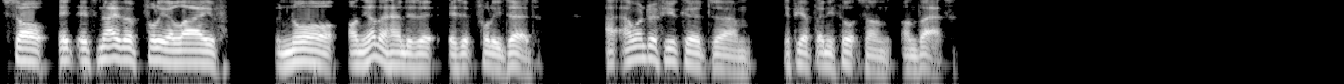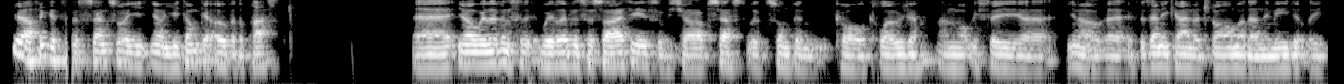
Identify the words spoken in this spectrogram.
So it, it's neither fully alive, nor, on the other hand, is it is it fully dead. I, I wonder if you could, um, if you have any thoughts on on that. Yeah, I think it's the sense where you, you know you don't get over the past. Uh, you know, we live in we live in societies which are obsessed with something called closure, and what we see, uh, you know, uh, if there's any kind of trauma, then immediately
